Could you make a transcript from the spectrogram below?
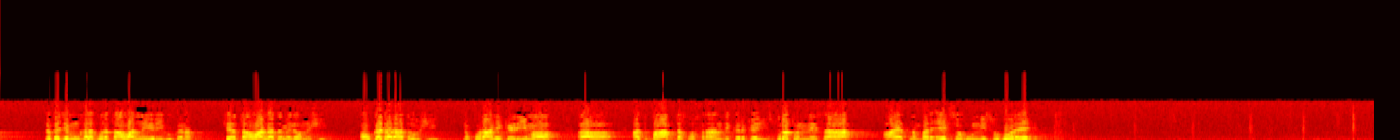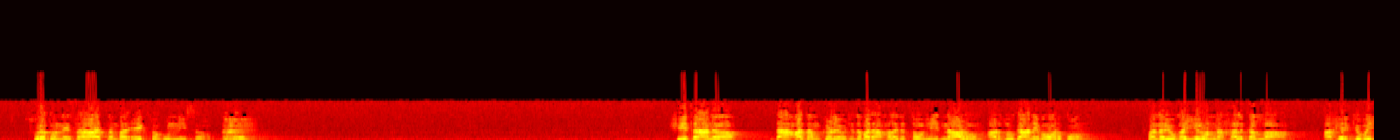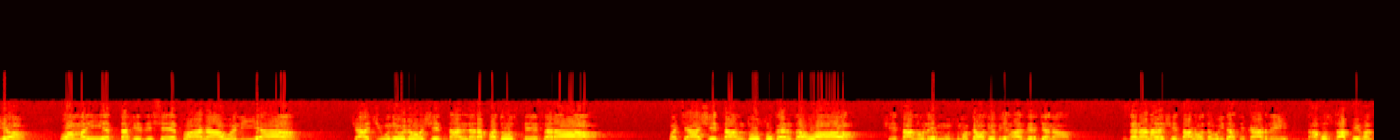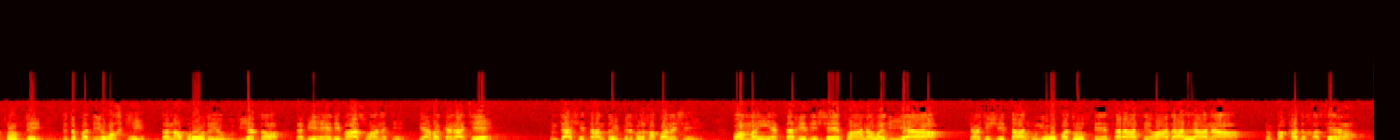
ځکه چې مون خلک ور تاوان نه یریګو کنه چې تاوان راته ملو نشي او ګټه راته وشي نو قران کریم اسباب د خسران ذکر کړي سورۃ النساء آیت نمبر 119 وګوره سورۃ النساء نمبر 119 شیطان دا عزم کړو چې زبر خلک توحید نه اړوم ارزوګانې به ور کوم فلا یغیرن خلق الله اخر کې ویا و من یتخذ شیطان ولیا چا چونی ولو شیطان لره په دوست سره پچا شیطان دوسو ګرځاوا شیطان ولې مزمکه او دی حاضر جناب زنانه شیطان او دوی دا کار دی دا خو ستا پیغلتوب دی چې ته په دې وخت کې د نخرو د يهودیت د به لباس وانه چې بیا به کلا چې دا شیطان ته بالکل خپه نشي و مې يتخذ شیطان ولیا چا چې شیطان اونې په دوست سره سیوا د الله نه نو فقد خسره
